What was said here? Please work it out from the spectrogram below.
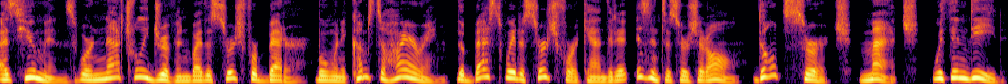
As humans, we're naturally driven by the search for better. But when it comes to hiring, the best way to search for a candidate isn't to search at all. Don't search, match with Indeed.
